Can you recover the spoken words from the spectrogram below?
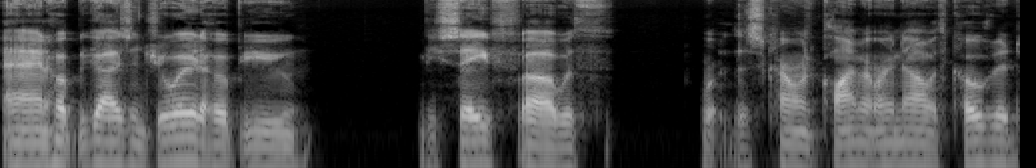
And hope you guys enjoyed. I hope you be safe uh, with this current climate right now with COVID.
